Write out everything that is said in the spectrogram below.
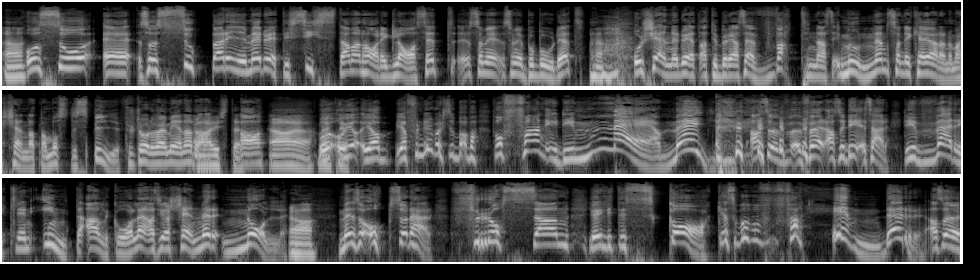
Ja. och så, eh, så suppar i mig du vet det sista man har i glaset eh, som är, som är på bordet Och känner du vet att det börjar så här vattnas i munnen som det kan göra när man känner att man måste spy, förstår du vad jag menar då? Ja, just det. Ja, Ja, ja, och, och jag, jag, jag funderar faktiskt bara, vad, fan är det med mig? Alltså, för, alltså det är så här, det är verkligen inte alkoholen, alltså jag känner noll Ja. men så också det här, frossan, jag är lite skakig, så bara, vad fan händer? Alltså,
